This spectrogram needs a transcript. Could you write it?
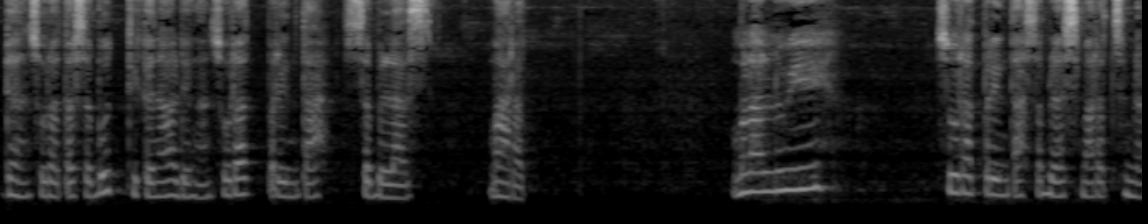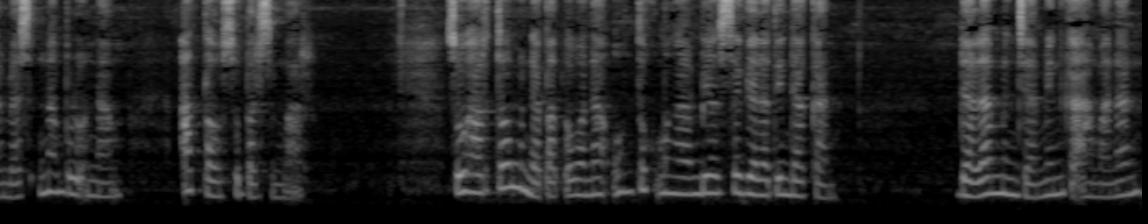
Dan surat tersebut dikenal dengan surat perintah 11 Maret. Melalui surat perintah 11 Maret 1966 atau Super Semar, Soeharto mendapat wewenang untuk mengambil segala tindakan dalam menjamin keamanan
